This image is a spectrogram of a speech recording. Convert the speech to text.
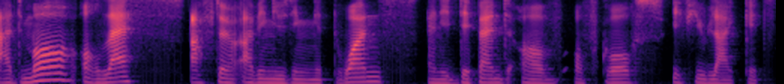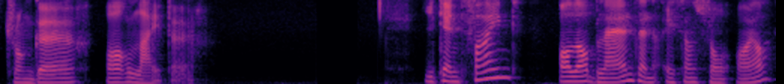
add more or less after having using it once and it depends of of course if you like it stronger or lighter. You can find all our blends and essential oil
